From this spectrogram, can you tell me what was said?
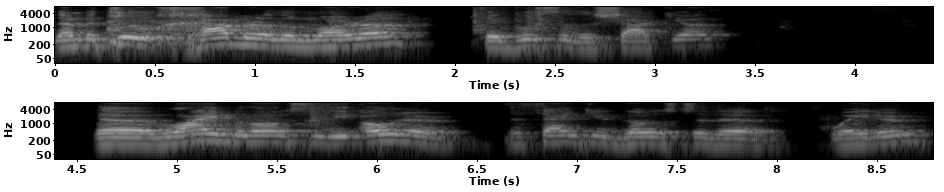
Number two, chamer lemora tebusa l'shakya. The wine belongs to the owner. The thank you goes to the waiter.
